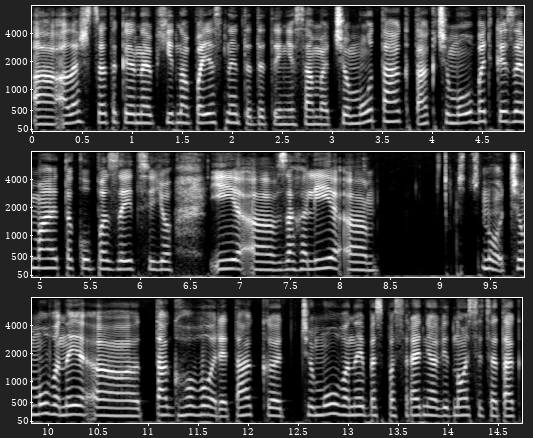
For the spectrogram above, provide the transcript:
а, але ж все таки необхідно пояснити дитині саме чому так, так чому батьки займають таку позицію, і а, е, взагалі. А, е, ну, чому вони е, так говорять, так чому вони безпосередньо відносяться так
